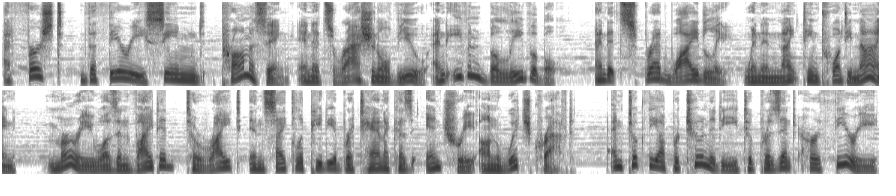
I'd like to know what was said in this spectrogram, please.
At first, the theory seemed promising in its rational view and even believable, and it spread widely when in 1929 Murray was invited to write Encyclopedia Britannica's entry on witchcraft and took the opportunity to present her theory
